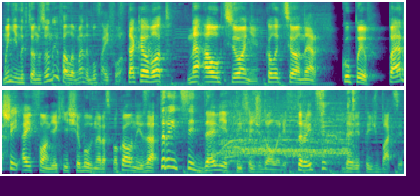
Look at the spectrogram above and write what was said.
Мені ніхто не дзвонив, але в мене був айфон. Так от на аукціоні колекціонер купив. Перший айфон, який ще був не розпакований, за 39 тисяч доларів. 39 тисяч баксів.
